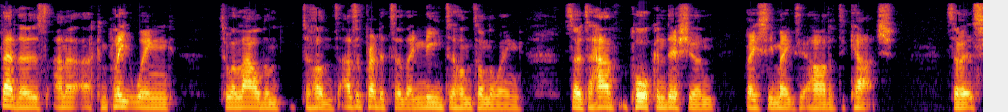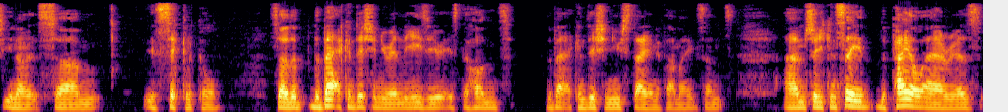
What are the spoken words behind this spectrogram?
feathers and a, a, complete wing to allow them to hunt. As a predator, they need to hunt on the wing. So to have poor condition basically makes it harder to catch. So it's, you know, it's, um, it's cyclical. So the, the better condition you're in, the easier it is to hunt, the better condition you stay in, if that makes sense. Um, so you can see the pale areas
